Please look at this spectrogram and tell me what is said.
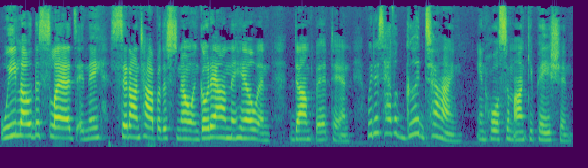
We load the sleds and they sit on top of the snow and go down the hill and dump it. And we just have a good time in wholesome occupation.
